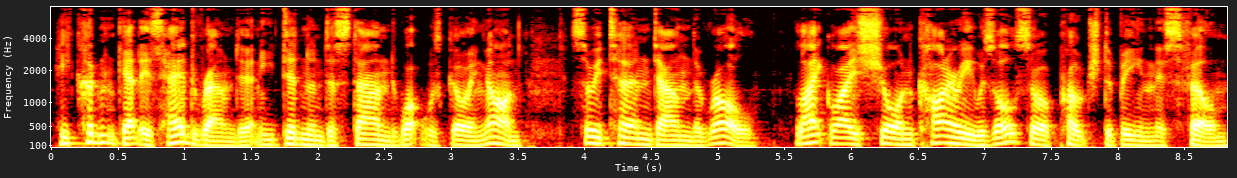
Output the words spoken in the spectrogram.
he couldn't get his head round it and he didn't understand what was going on, so he turned down the role. Likewise, Sean Connery was also approached to be in this film.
